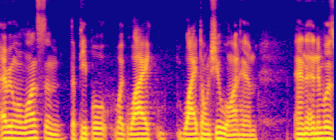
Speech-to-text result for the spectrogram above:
Everyone wants him. The people like why why don't you want him? And and it was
